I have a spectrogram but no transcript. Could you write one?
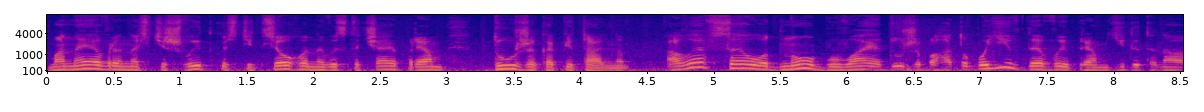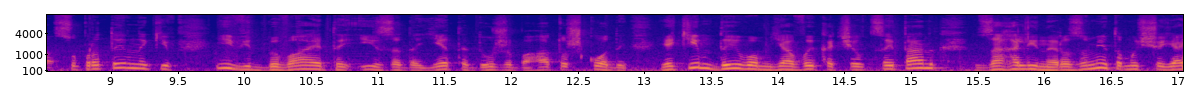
маневреності, швидкості цього не вистачає прям дуже капітально. Але все одно буває дуже багато боїв, де ви прям їдете на супротивників і відбиваєте і задаєте дуже багато шкоди. Яким дивом я викачав цей танк, взагалі не розумію, тому що я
